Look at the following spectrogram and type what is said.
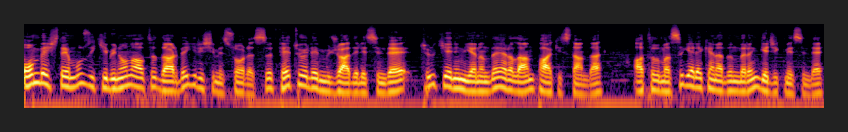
15 Temmuz 2016 darbe girişimi sonrası FETÖ ile mücadelesinde Türkiye'nin yanında yer alan Pakistan'da atılması gereken adımların gecikmesinde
